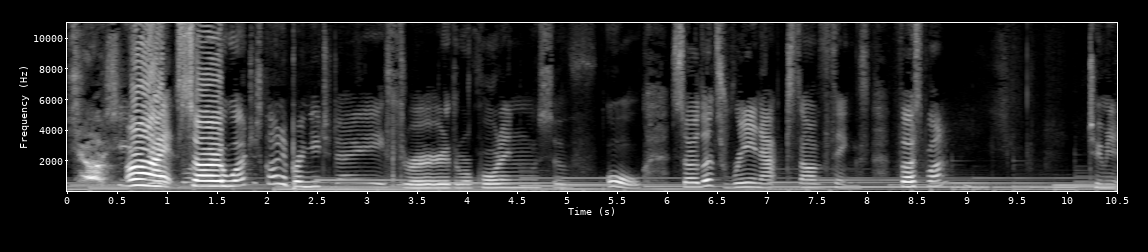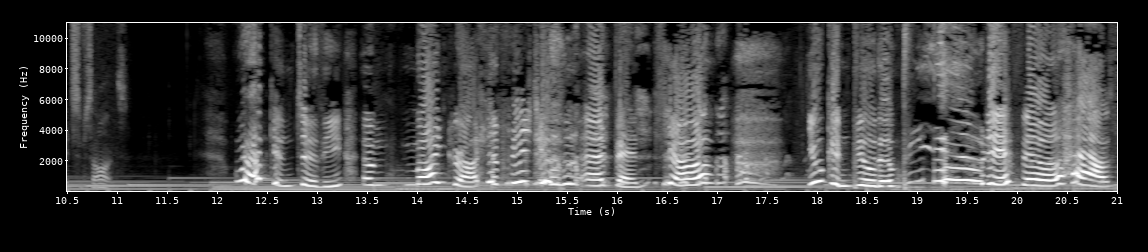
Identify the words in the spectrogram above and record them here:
Josh. All right, so we're just going to bring you today through the recordings of all. So let's reenact some of the things. First one, two minutes of silence. Welcome to the um, Minecraft official adventure. You can build a beautiful house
